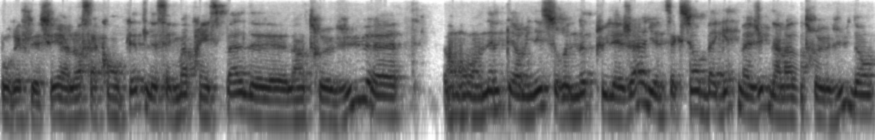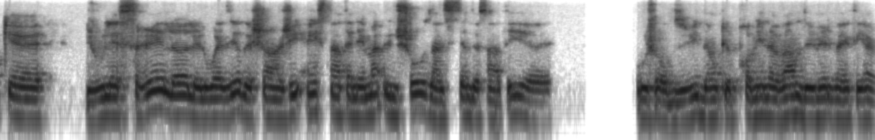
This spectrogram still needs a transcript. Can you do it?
Pour réfléchir. Alors, ça complète le segment principal de l'entrevue. Euh, on, aime terminer sur une note plus légère. Il y a une section baguette magique dans l'entrevue. Donc, euh, je vous laisserai le loisir de changer instantanément une chose dans le système de santé euh, aujourd'hui, donc le 1er novembre 2021.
